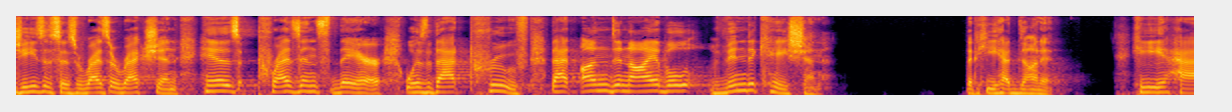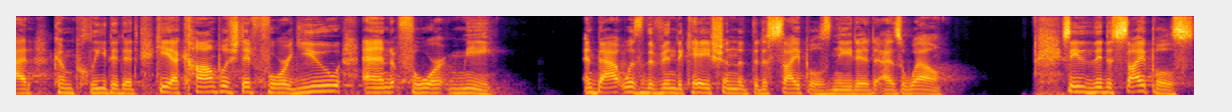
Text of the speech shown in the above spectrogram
Jesus' resurrection, his presence there was that proof, that undeniable vindication that he had done it. He had completed it. He accomplished it for you and for me. And that was the vindication that the disciples needed as well. See, the disciples,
